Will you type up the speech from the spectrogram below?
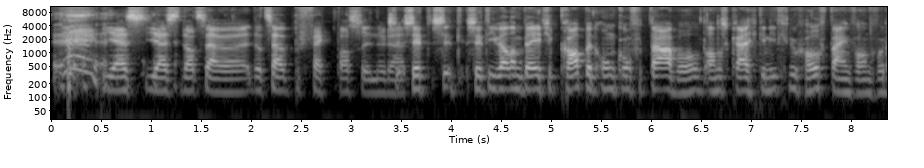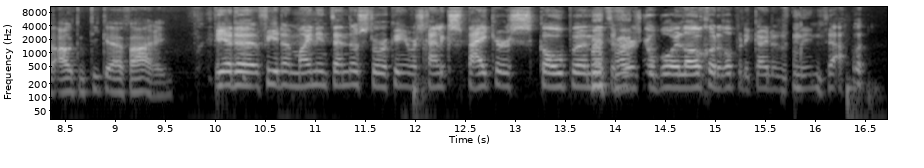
yes, yes, dat zou, eh, dat zou perfect passen inderdaad. zit, zit, zit hij wel een beetje krap en oncomfortabel? Want anders krijg ik er niet genoeg hoofdpijn van voor de authentieke ervaring. Via de, via de My Nintendo Store kun je waarschijnlijk spijkers kopen met de Virtual Boy logo erop en die kan je er dan in douwen.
